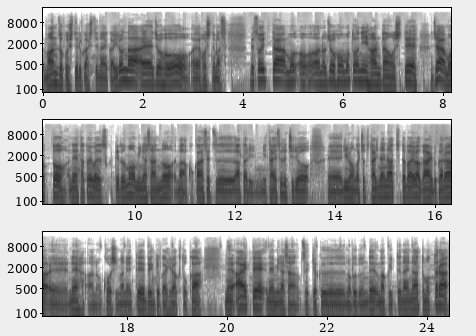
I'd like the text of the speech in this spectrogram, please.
満足してるかしてないかいろんな情報を欲してます。でそういったもあの情報をもとに判断をしてじゃあもっとね例えばですけども皆さんの、まあ、股関節あたりに対する治療、えー、理論がちょっと足りないなっていった場合は外部から、えー、ね、あの講師招いて勉強会開くとか、ね、あえて、ね、皆さん接客の部分でうまくいってないなと思ったら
